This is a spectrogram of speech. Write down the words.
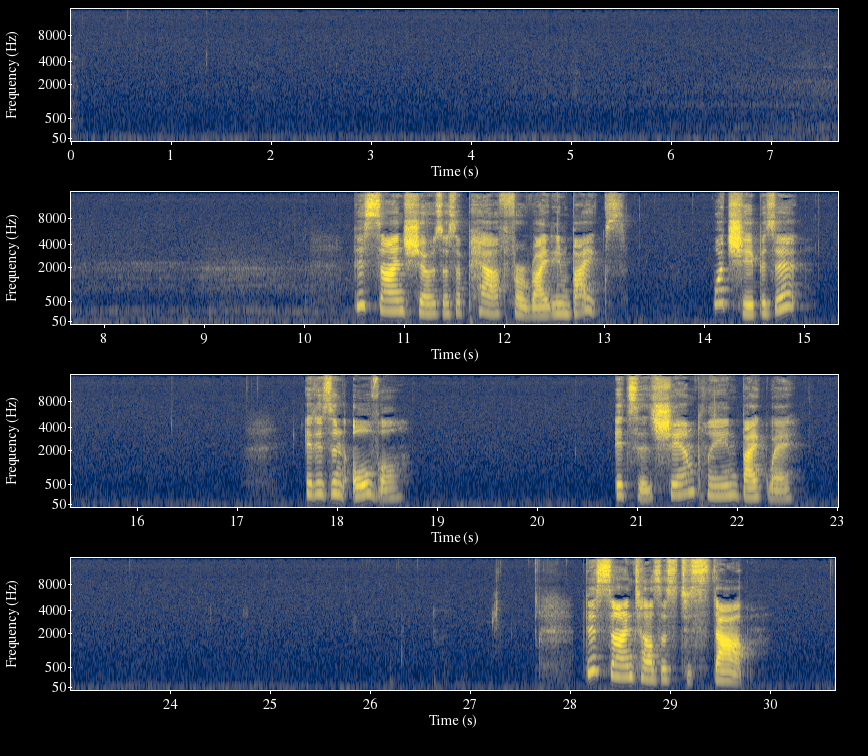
This sign shows us a path for riding bikes. What shape is it? It is an oval. It says Champlain Bikeway. This sign tells us to stop.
